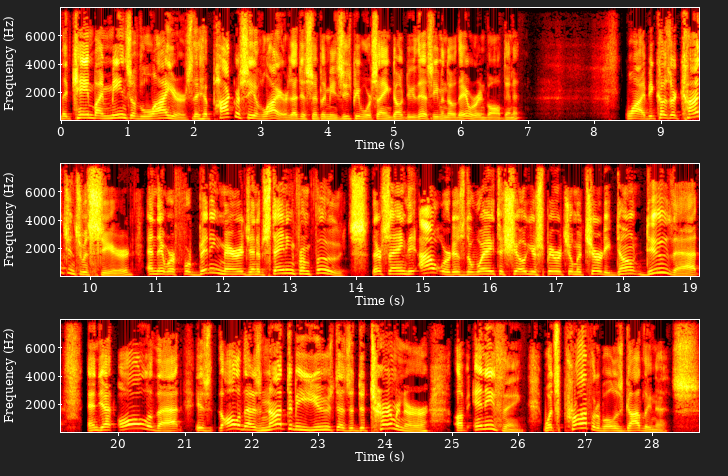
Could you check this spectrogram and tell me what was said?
that came by means of liars. The hypocrisy of liars, that just simply means these people were saying don't do this even though they were involved in it Why? Because their conscience was seared and they were forbidding marriage and abstaining from foods. They're saying the outward is the way to show your spiritual maturity. Don't do that. And yet all of that is, all of that is not to be used as a determiner of anything. What's profitable is godliness,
